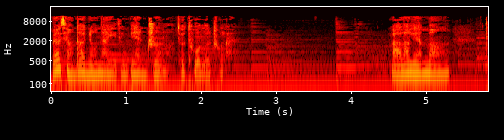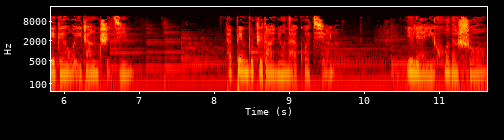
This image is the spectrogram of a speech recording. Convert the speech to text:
没有想到牛奶已经变质了，就吐了出来。姥姥连忙递给我一张纸巾，她并不知道牛奶过期了。一脸疑惑的说：“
